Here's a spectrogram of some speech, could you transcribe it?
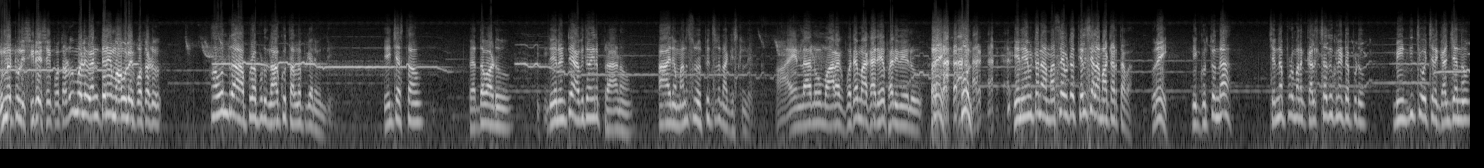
ఉన్నట్టుండి సీరియస్ అయిపోతాడు మళ్ళీ వెంటనే మామూలు అయిపోతాడు అవునరా అప్పుడప్పుడు నాకు తలనొప్పిగానే ఉంది. ఏం చేస్తాం? పెద్దవాడు నేనంటే ఆ విధమైన ప్రాణం. ఆయన మనసును ఒప్పించడం నాకు ఇష్టం లేదు. ఆయనలా నువ్వు మారకపోతే మాకు అదే పదివేలు. ఒరేయ్. నేనేమిటో నా మస ఏమిటో తెలిసి అలా మాట్లాడతావా? ఒరేయ్ నీకు గుర్తుందా? చిన్నప్పుడు మనం కలిసి చదువుకునేటప్పుడు మీ ఇంటి నుంచి వచ్చిన గంజన్నం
